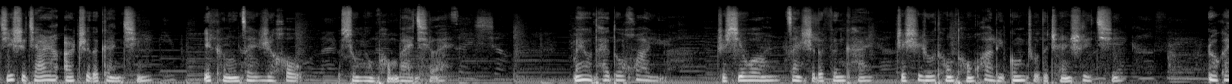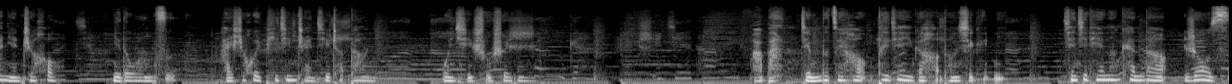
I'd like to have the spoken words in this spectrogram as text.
即使戛然而止的感情，也可能在日后汹涌澎湃起来。没有太多话语，只希望暂时的分开，只是如同童话里公主的沉睡期。若干年之后，你的王子还是会披荆斩棘找到你，温馨熟睡的你。好吧，节目的最后推荐一个好东西给你。前几天呢，看到 Rose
